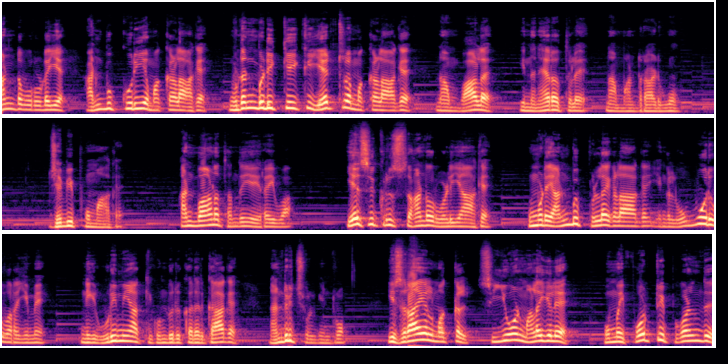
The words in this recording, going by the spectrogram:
ஆண்டவருடைய அன்புக்குரிய மக்களாக உடன்படிக்கைக்கு ஏற்ற மக்களாக நாம் வாழ இந்த நேரத்தில் நாம் அன்றாடுவோம். ஜெபிப்போமாக. அன்பான தந்தையை இறைவா இயேசு கிறிஸ்து ஆண்டவர் வழியாக உம்முடைய அன்பு பிள்ளைகளாக எங்கள் ஒவ்வொருவரையுமே நீர் உரிமையாக்கி கொண்டிருக்கிறதற்காக நன்றி சொல்கின்றோம். இஸ்ராயல் மக்கள் சியோன் மலையிலே உம்மை போற்றி புகழ்ந்து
